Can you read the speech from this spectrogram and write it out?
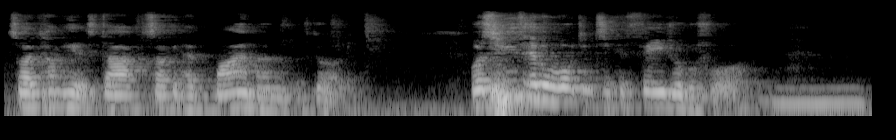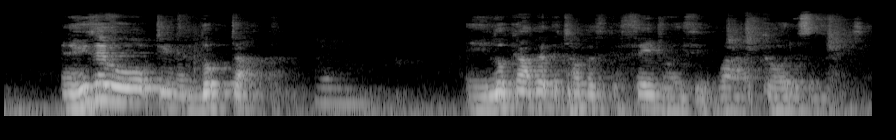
So I come here, it's dark, so I can have my moment with God. Was who's ever walked into a cathedral before? Mm. And who's ever walked in and looked up? And you look up at the top of the cathedral and you think, wow, God is amazing.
